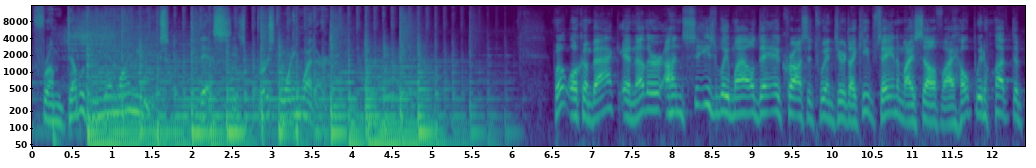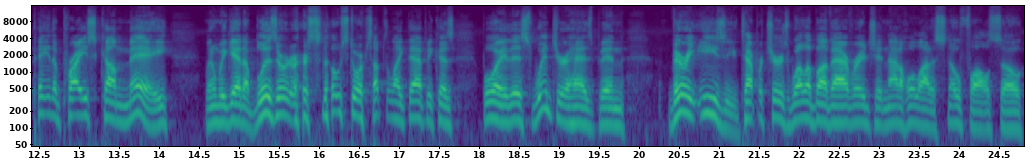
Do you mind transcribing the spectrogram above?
From WENY News, this is First Warning Weather. Well, welcome back. Another unseasonably mild day across the Twin Tiers. I keep saying to myself, I hope we don't have to pay the price come May when we get a blizzard or a snowstorm, something like that, because boy, this winter has been very easy. Temperatures well above average and not a whole lot of snowfall. So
